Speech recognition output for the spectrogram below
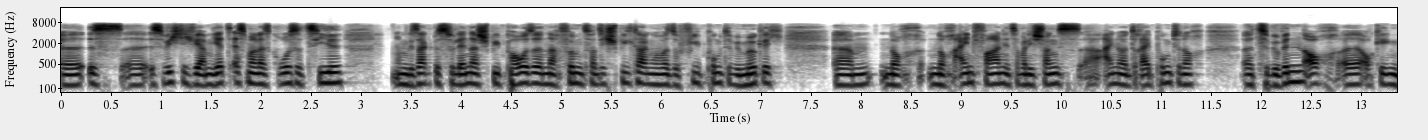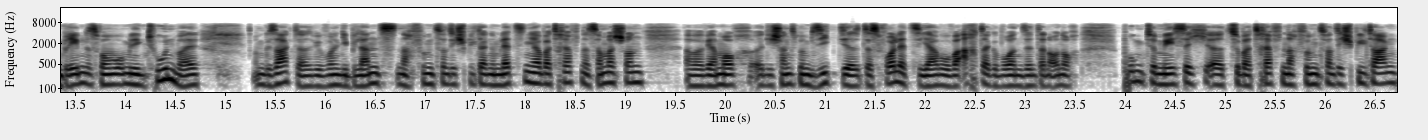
äh, ist, äh, ist wichtig. Wir haben jetzt erstmal das große Ziel, haben gesagt, bis zur Länderspielpause nach 25 Spieltagen wollen wir so viele Punkte wie möglich ähm, noch, noch einfahren. Jetzt haben wir die Chance, äh, ein oder drei Punkte noch äh, zu gewinnen, auch, äh, auch gegen Bremen. Das wollen wir unbedingt tun, weil wir haben gesagt, also wir wollen die Bilanz nach 25 Spieltagen im letzten Jahr übertreffen. Das haben wir schon. Aber wir haben auch äh, die Chance mit dem Sieg die, das vorletzte Jahr, wo wir Achter geworden sind, dann auch noch punktemäßig äh, zu übertreffen nach 25 Spieltagen.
